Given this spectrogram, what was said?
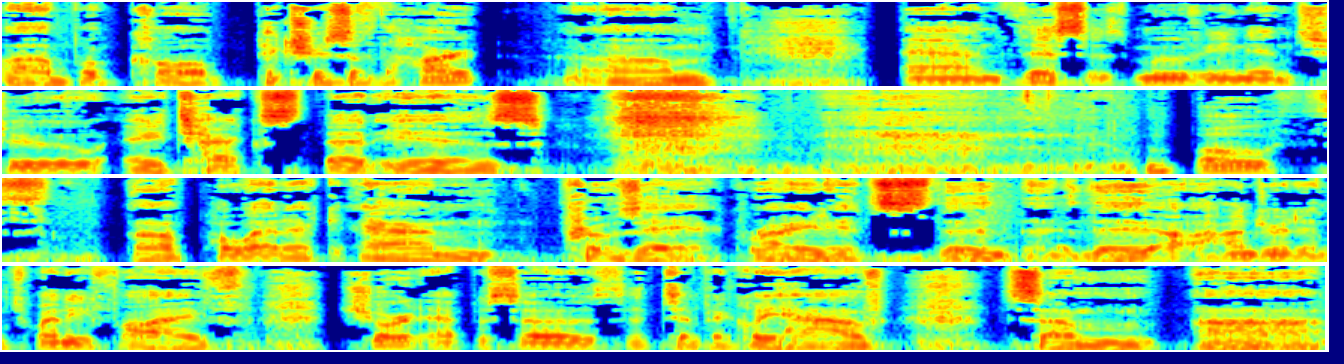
a book called Pictures of the Heart. Um, and this is moving into a text that is both uh, poetic and prosaic, right? It's the the 125 short episodes that typically have some uh,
